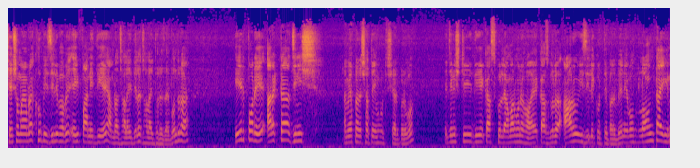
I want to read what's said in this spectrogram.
সেই সময় আমরা খুব ইজিলিভাবে এই পানি দিয়ে আমরা ঝালাই দিলে ঝালাই ধরে যায়। বন্ধুরা এরপরে আরেকটা জিনিস আমি আপনাদের সাথে এই মুহূর্তে শেয়ার করব। এই জিনিসটি দিয়ে কাজ করলে আমার মনে হয় কাজগুলো আরও ইজিলি করতে পারবেন এবং লং টাইম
